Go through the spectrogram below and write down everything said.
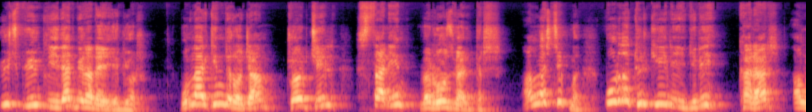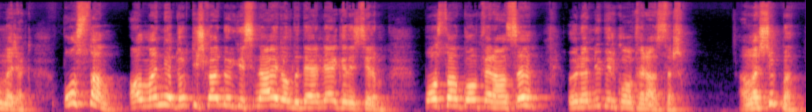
3 büyük lider bir araya geliyor. Bunlar kimdir hocam? Churchill, Stalin ve Roosevelt'tir. Anlaştık mı? Burada Türkiye ile ilgili karar alınacak. Potsdam, Almanya 4 işgal bölgesine ayrıldı değerli arkadaşlarım. Potsdam konferansı önemli bir konferanstır. Anlaştık mı?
